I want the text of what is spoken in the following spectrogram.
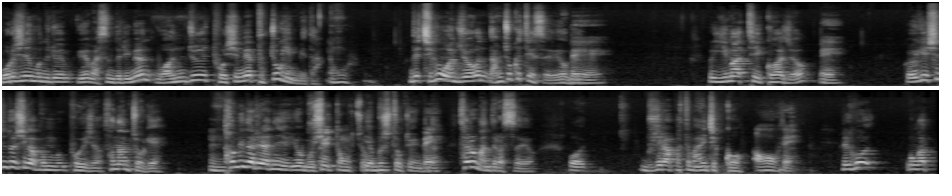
모르시는 분들을 위해 말씀드리면 원주 도심의 북쪽입니다. 오, 근데 지금 원주역은 남쪽 끝에 있어요. 여기 네. 그리고 이마트 있고 하죠. 네. 그리고 여기 신도시가 보- 보이죠. 서남 쪽에 음. 터미널이라는 요 무실동 쪽. 예, 무실동 쪽입니다. 네. 새로 만들었어요. 뭐 무실 아파트 많이 짓고 어우, 네. 그리고 뭔가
